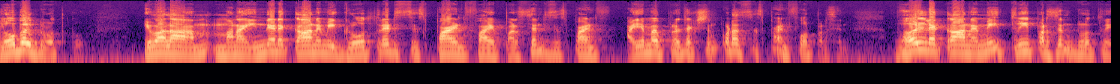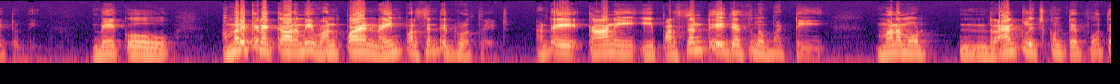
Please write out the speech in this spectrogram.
గ్లోబల్ గ్రోత్కు. ఇవాళ మన Indian economy growth rate six point five percent six point IMF projection కూడా six point four percent. World economy three percent growth rate ఉంది. మీకు American economy one point nine పర్సెంటే గ్రోత్ రేట్ అంటే కానీ ఈ పర్సంటేజెస్ను బట్టి మనము ర్యాంకులు ఇచ్చుకుంటే పోతే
